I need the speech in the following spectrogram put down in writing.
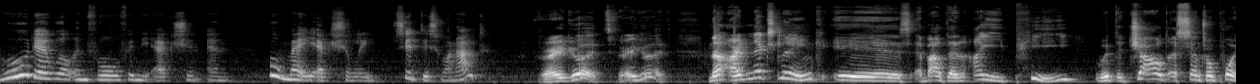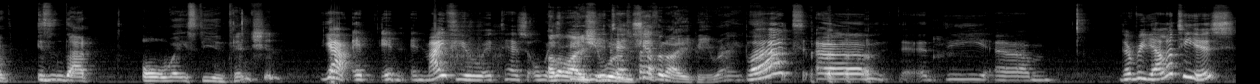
who they will involve in the action and who may actually sit this one out. Very good, very good. Now, our next link is about an IEP with the child as central point. Isn't that always the intention? Yeah, it, in, in my view, it has always Otherwise, been you wouldn't have an IEP, right? But um, the um, the reality is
